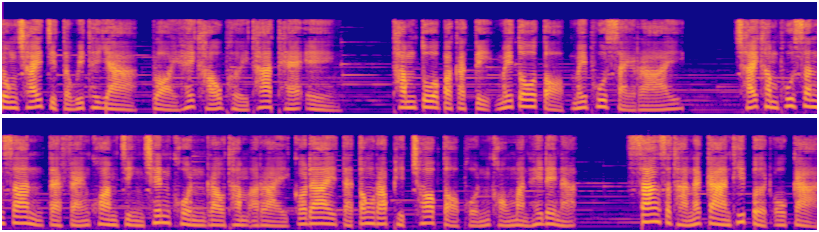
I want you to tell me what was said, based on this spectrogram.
จงใช้จิตวิทยาปล่อยให้เขาเผยท่าแท้เองทำตัวปกติไม่โต้ตอบไม่พูดใส่ร้าย ใช้คำพูดสั้นๆ แต่แฝงความจริงเช่นคนเราทำอะไรก็ได้แต่ต้องรับผิดชอบต่อผลของมันให้ได้นะ สร้างสถานการณ์ที่เปิดโอกาส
